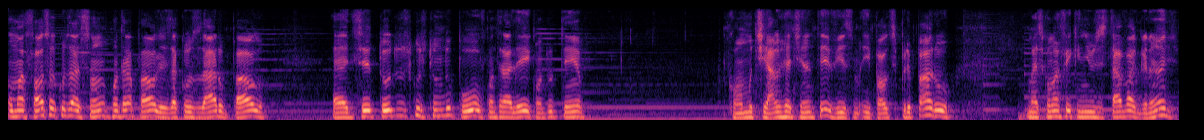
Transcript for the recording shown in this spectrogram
uma falsa acusação contra Paulo. Eles acusaram Paulo é, de ser todos os costumes do povo, contra a lei, contra o tempo. Como Tiago já tinha visto, e Paulo se preparou. Mas como a fake news estava grande,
